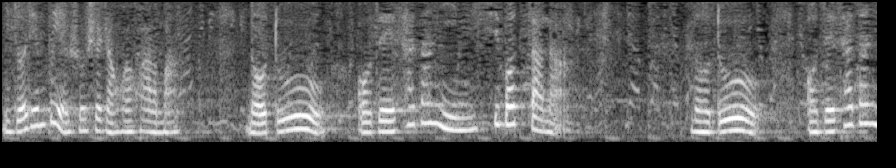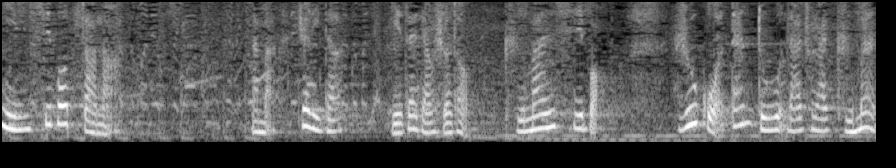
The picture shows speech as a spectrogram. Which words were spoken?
你昨天不也说社长坏话了吗？너도어제사장님씹었잖 아。 너도어제사장님씹었잖 아。 那么这里的。 别再嚼舌头，可曼西宝。如果单独拿出来，可曼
